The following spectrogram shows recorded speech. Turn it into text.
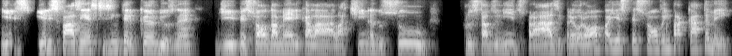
e, eles, e eles fazem esses intercâmbios, né? De pessoal da América Latina do Sul para os Estados Unidos, para a Ásia, para a Europa, e esse pessoal vem para cá também.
